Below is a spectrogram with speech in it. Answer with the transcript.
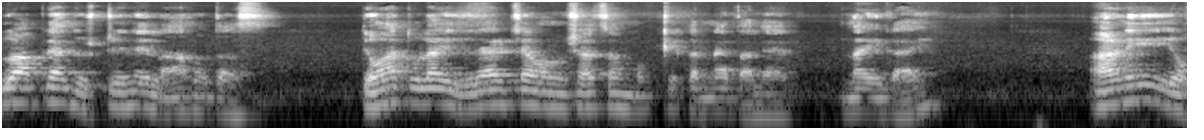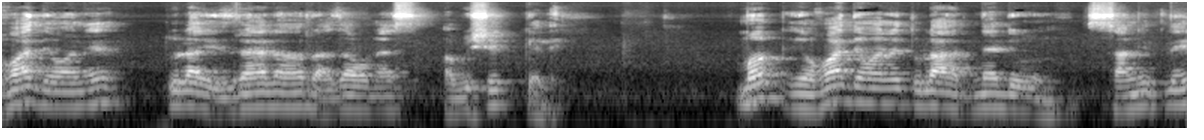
तू आपल्या दृष्टीने लहान होतास. तेव्हा तुला इस्रायलच्या वंशाचा मुख्य करण्यात आल्या नाही काय? आणि यहोवा देवाने तुला इस्रायलावर राजा होण्यास अभिषेक केले. मग यहोवा देवाने तुला आज्ञा देऊन सांगितले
